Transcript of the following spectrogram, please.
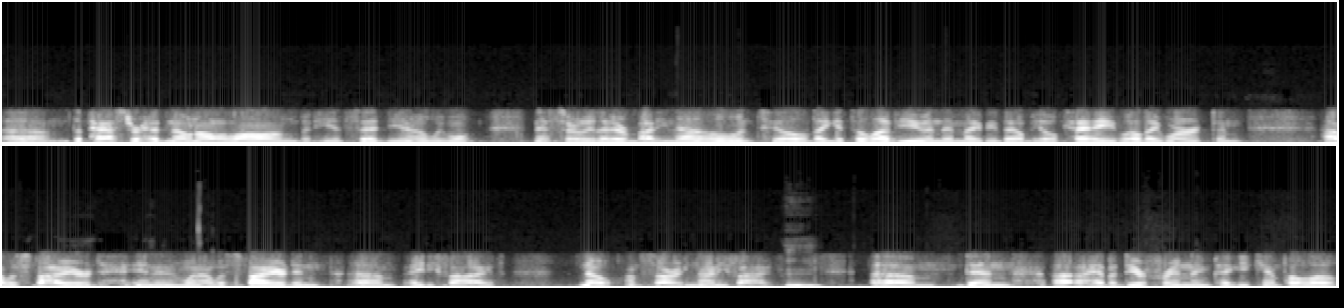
Um, the pastor had known all along, but he had said, you know, we won't necessarily let everybody know until they get to love you, and then maybe they'll be okay. Well, they weren't, and I was fired. And then when I was fired in um, '85, no, I'm sorry, '95. Mm-hmm. Um, then uh, I have a dear friend named Peggy Campolo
